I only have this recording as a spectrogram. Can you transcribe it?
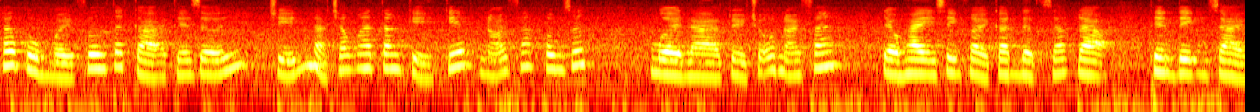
khắp cùng mười phương tất cả thế giới, chín là trong A Tăng kỷ kiếp nói pháp không dứt, mười là tùy chỗ nói pháp, đều hay sinh khởi căn lực giác đạo, thiền định giải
